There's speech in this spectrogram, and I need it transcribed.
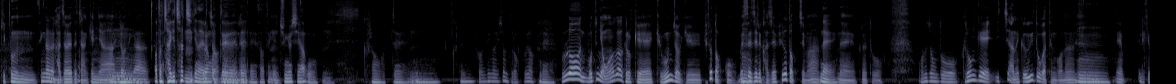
깊은 생각을 음. 가져야 되지 않겠냐 음. 이런 생각. 어떤 자기 처치기나 음, 이런 그렇죠. 것들에 네네네. 대해서 되게 음. 중요시하고 음, 그런 것들. 음. 그래. 그런 생각이 좀 들었고요. 네. 물론 모든 영화가 그렇게 교훈적일 필요도 없고 메시지를 가질 필요도 없지만 네. 네 그래도 어느 정도 그런 게 있지 않을까 의도 같은 거는 좀 음. 네, 이렇게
